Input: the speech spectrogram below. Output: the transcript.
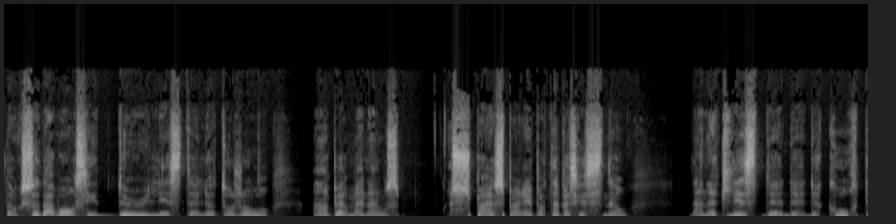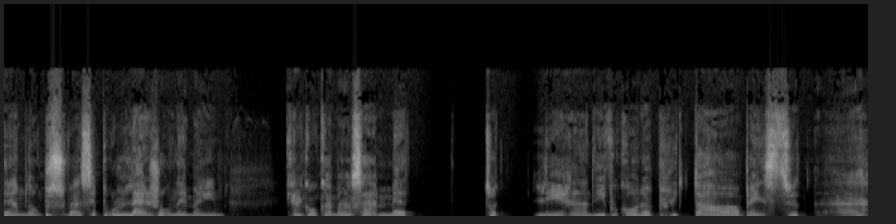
Donc ça, d'avoir ces deux listes-là toujours en permanence, super, super important parce que sinon, dans notre liste de, court terme, donc souvent c'est pour la journée même, quand on commence à mettre tous les rendez-vous qu'on a plus tard, et ainsi de suite, ah,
